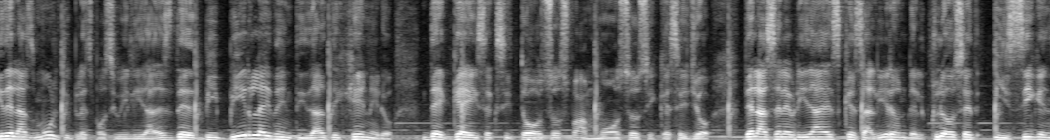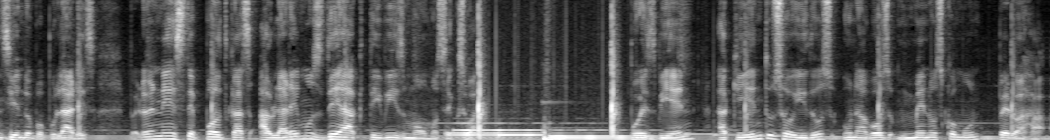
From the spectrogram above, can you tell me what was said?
y de las múltiples posibilidades de vivir la identidad de género, de gays exitosos, famosos y qué sé yo, de las celebridades que salieron del closet y siguen siendo populares. Pero en este podcast hablaremos de activismo homosexual. Pues bien, aquí en tus oídos una voz menos común, pero ajá.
